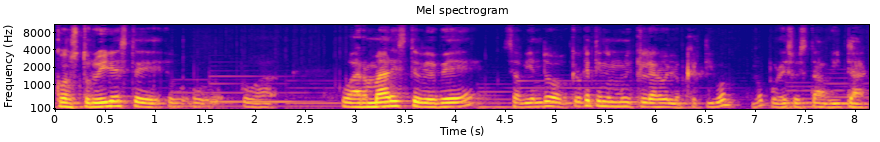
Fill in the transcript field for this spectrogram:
construir este o, a, armar este bebé, sabiendo, creo que tienen muy claro el objetivo, ¿no? Por eso está ahorita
